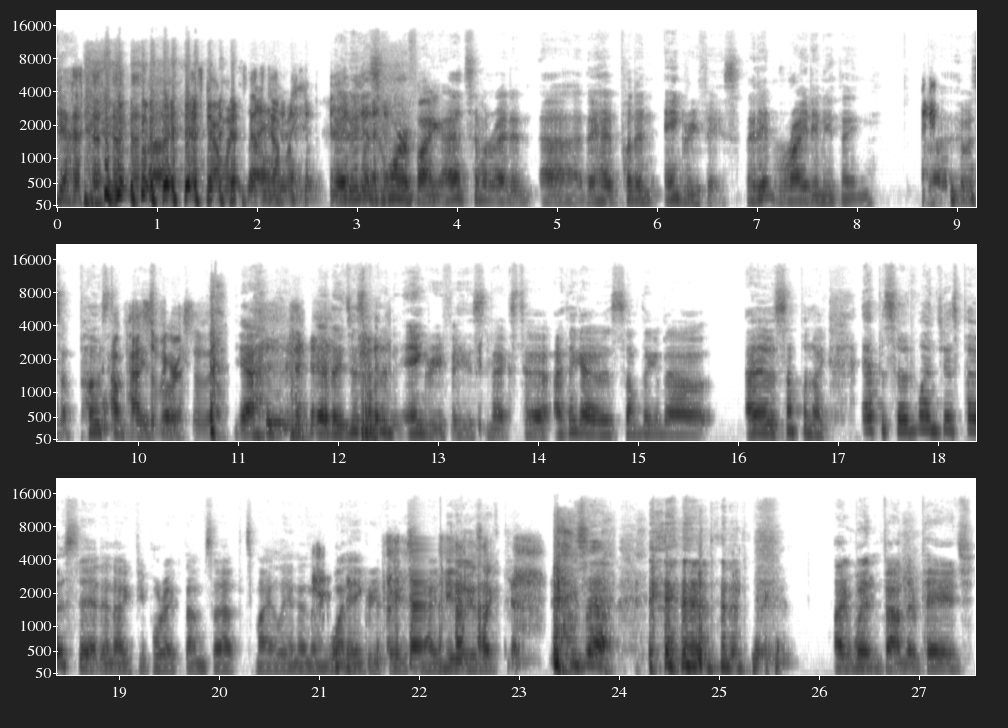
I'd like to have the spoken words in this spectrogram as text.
yeah uh, that's coming. That's coming. and it is horrifying i had someone write an uh, they had put an angry face they didn't write anything it was a post How on passive Facebook. aggressive. Yeah. yeah, they just put an angry face next to. I think I was something about. I was something like episode one just posted, and like people write thumbs up, smiley, and then a one angry face, and I immediately was like, "Who's that?" and then I went and found their page,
